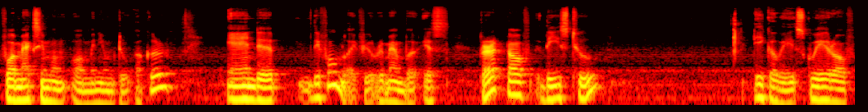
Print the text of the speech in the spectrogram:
for maximum or minimum to occur. And uh, the formula, if you remember, is product of these two take away square of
